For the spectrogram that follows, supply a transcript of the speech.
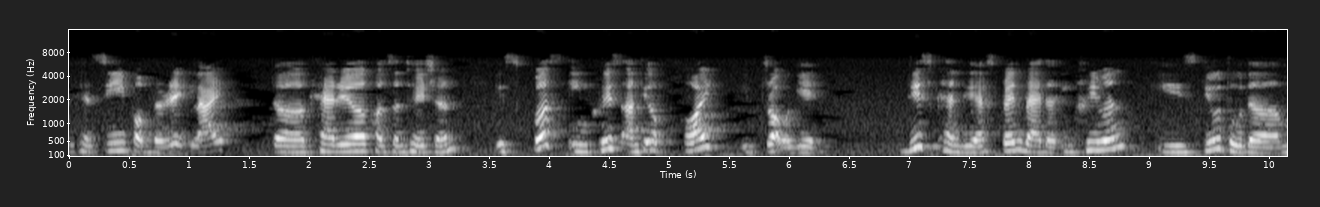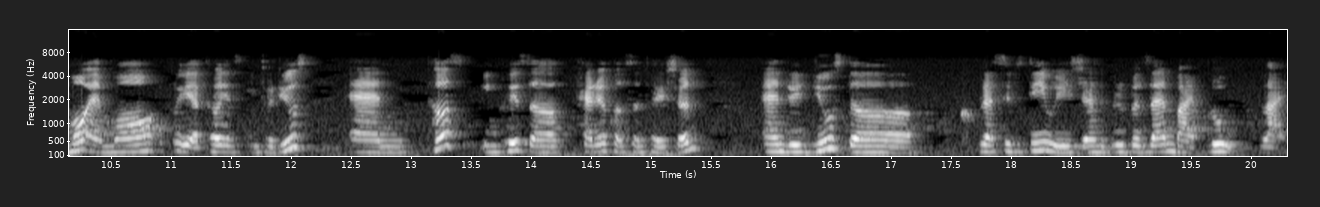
you can see from the red light, the carrier concentration is first increased until a point it drop again. This can be explained by the increment is due to the more and more free electrons introduced and thus increase the carrier concentration and reduce the resistivity which is represented by blue light.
